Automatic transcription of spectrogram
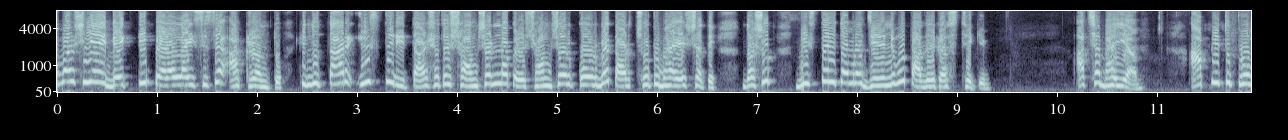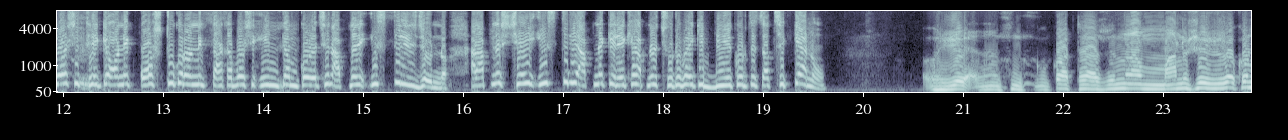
প্রবাসী এই ব্যক্তি প্যারালাইসিসে আক্রান্ত, কিন্তু তার স্ত্রী তার সাথে সংসার না করে সংসার করবে তার ছোট ভাইয়ের সাথে। দর্শক, বিস্তারিত আমরা জেনে নেব তাদের কাছ থেকে। আচ্ছা ভাইয়া, আপনি তো প্রবাসী থেকে অনেক কষ্ট করে অনেক টাকা পয়সা ইনকাম করেছেন আপনার স্ত্রীর জন্য। আর আপনার সেই স্ত্রী আপনাকে রেখে আপনার ছোট ভাইকে বিয়ে করতে চাচ্ছে কেন? কথা আছে না, মানুষের যখন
